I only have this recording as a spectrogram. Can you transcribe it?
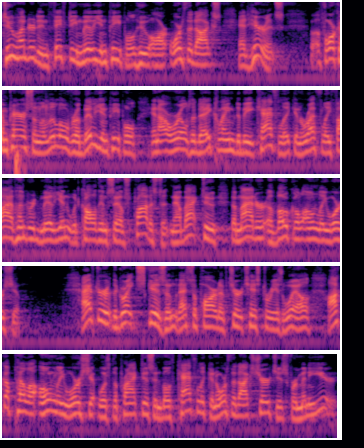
250 million people who are Orthodox adherents. For comparison, a little over a billion people in our world today claim to be Catholic, and roughly 500 million would call themselves Protestant. Now, back to the matter of vocal only worship. After the Great Schism, that's a part of church history as well, a cappella only worship was the practice in both Catholic and Orthodox churches for many years.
